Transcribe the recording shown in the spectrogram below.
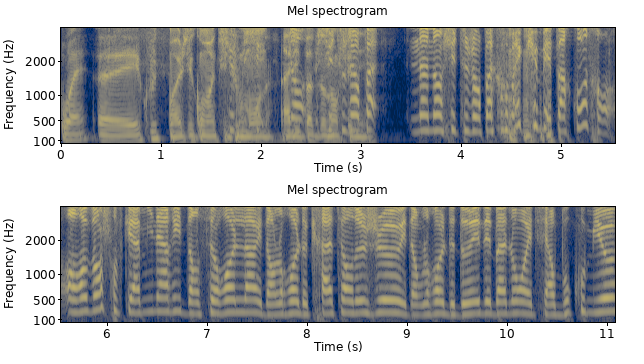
Ouais, euh, écoute. Ouais, j'ai convaincu Je- tout le je- monde. Allez, non, pas je besoin suis toujours d'enchaîner. pas. Non, non, je suis toujours pas convaincue. mais par contre, en, revanche, je trouve qu'Aminari, dans ce rôle-là, et dans le rôle de créateur de jeu, et dans le rôle de donner des ballons et de faire beaucoup mieux,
